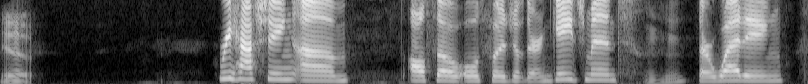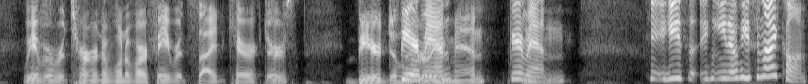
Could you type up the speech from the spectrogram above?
Yeah. Rehashing, um, also old footage of their engagement, their wedding. We have a return of one of our favorite side characters, Beer Delivery Man. Man. Beer Man. He, he's you know he's an icon.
